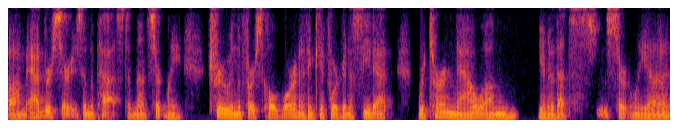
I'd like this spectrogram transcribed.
um, adversaries in the past, and that's certainly true in the first Cold War. And I think if we're going to see that return now, um, you know, that's certainly uh,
